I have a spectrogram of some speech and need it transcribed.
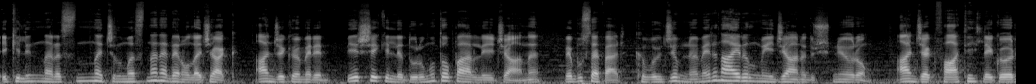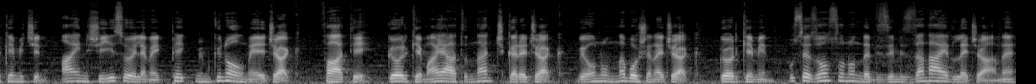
ikilinin arasının açılmasına neden olacak. Ancak Ömer'in bir şekilde durumu toparlayacağını ve bu sefer Kıvılcım'la Ömer'in ayrılmayacağını düşünüyorum. Ancak Fatih ile Görkem için aynı şeyi söylemek pek mümkün olmayacak. Fatih, Görkem'i hayatından çıkaracak ve onunla boşanacak. Görkem'in bu sezon sonunda dizimizden ayrılacağını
